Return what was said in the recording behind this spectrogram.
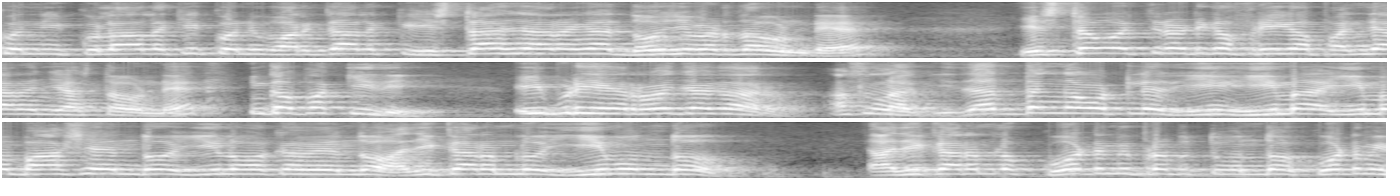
కొన్ని కులాలకి కొన్ని వర్గాలకి ఇష్టాచారంగా దోచి పెడతా ఉంటే ఇష్టం వచ్చినట్టుగా ఫ్రీగా పందారం చేస్తూ ఉండే. ఇంకో పక్క ఇది. ఇప్పుడు ఈ రోజా గారు అసలు నాకు ఇది అర్థం కావట్లేదు. ఈ ఈమె ఈమె భాష ఏందో ఈ లోకం ఏందో అధికారంలో ఈముందో అధికారంలో కూటమి ప్రభుత్వం ఉందో కూటమి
